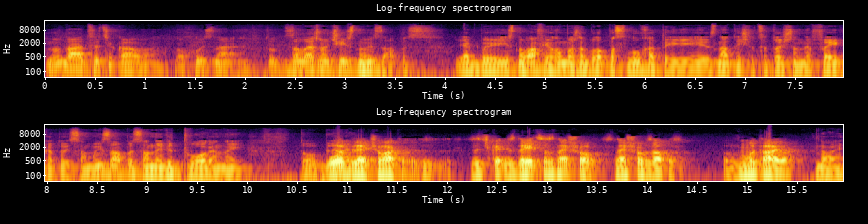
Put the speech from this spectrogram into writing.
Ну так, да, це цікаво. Ну, хуй знає. Тут залежно, чи існує запис. Якби існував, його можна було послухати і знати, що це точно не фейк, а той самий запис, а не відтворений. То, блядь. Ой, блядь, чувак, зачекай, здається, знайшов. Знайшов запис. Вмикаю. Давай.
